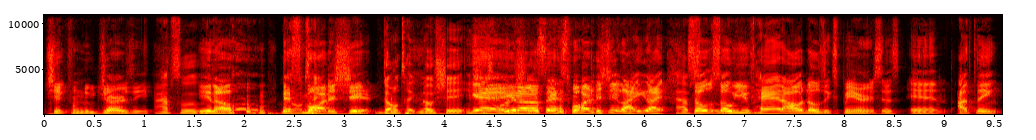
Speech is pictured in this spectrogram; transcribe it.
chick from New Jersey. Absolutely. You know, that's smart take- as shit. Don't take no shit. and Yeah, you know what I'm saying? Smart as shit. Like, like so. So you've had all those experiences, and I think,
